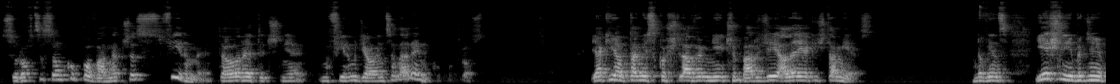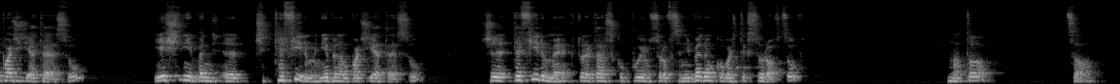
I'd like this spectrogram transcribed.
Surowce są kupowane przez firmy, teoretycznie firmy działające na rynku po prostu. Jaki on tam jest koślawy mniej czy bardziej, ale jakiś tam jest. No więc jeśli nie będziemy płacić ETS-u, jeśli nie będzie, czy te firmy nie będą płacić ETS-u, czy te firmy, które teraz kupują surowce, nie będą kupować tych surowców, no to co?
